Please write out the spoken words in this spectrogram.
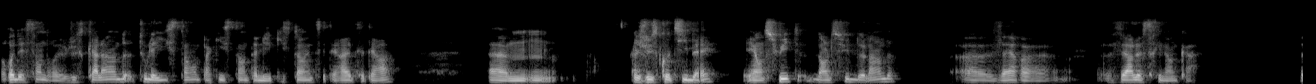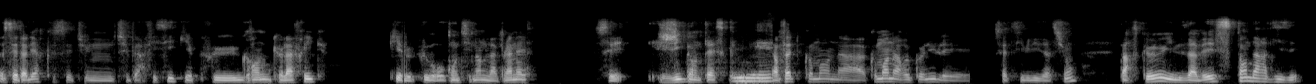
redescendre jusqu'à l'Inde, tous les Istan, Pakistan, Tadjikistan, etc., etc., euh, jusqu'au Tibet, et ensuite dans le sud de l'Inde, vers, vers le Sri Lanka. C'est-à-dire que c'est une superficie qui est plus grande que l'Afrique, qui est le plus gros continent de la planète. C'est gigantesque. En fait, comment on a, comment on a reconnu les, cette civilisation, parce qu'ils avaient standardisé.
